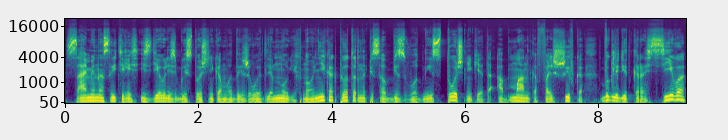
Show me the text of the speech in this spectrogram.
сами насытились и сделались бы источником воды живой для многих. Но они, как Петр написал, безводные источники. Это обманка, фальшивка. Выглядит красиво,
